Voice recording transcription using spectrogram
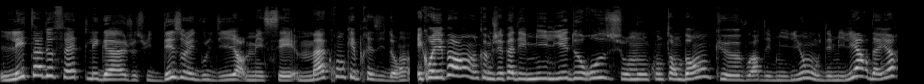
L'état de fait, les gars, je suis désolée de vous le dire, mais c'est Macron qui est président. Et croyez pas, hein, comme j'ai pas des milliers d'euros sur mon compte en banque que voire des millions ou des milliards d'ailleurs,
